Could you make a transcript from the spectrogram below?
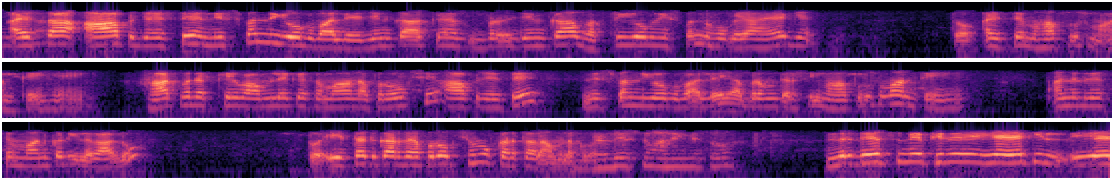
ऐसा आप जैसे निष्पन्न योग वाले, जिनका जिनका भक्ति योग निष्पन्न हो गया है तो ऐसे महापुरुष मानते हैं। हाथ में रखे आमले के समान अपरोक्ष आप जैसे निष्पन्न योग वाले या ब्रह्मदर्शी महापुरुष मानते हैं। अन्य देश से मानकर ही लगा लो। तो एतद कर अपरोक्ष करता राम लगो निर्देश मानेंगे तो? निर्देश में फिर ये है कि ये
